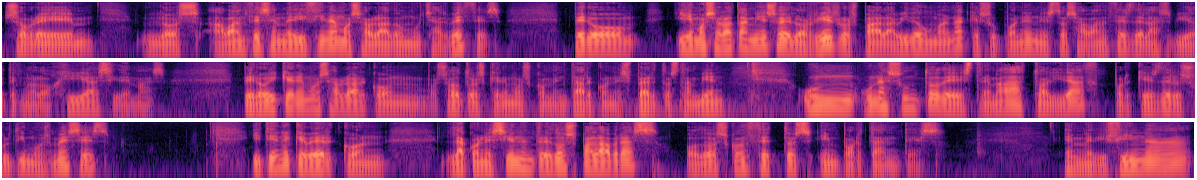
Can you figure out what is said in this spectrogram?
Sobre los avances en medicina hemos hablado muchas veces, pero y hemos hablado también sobre los riesgos para la vida humana que suponen estos avances de las biotecnologías y demás. Pero hoy queremos hablar con vosotros, queremos comentar con expertos también un, un asunto de extremada actualidad, porque es de los últimos meses y tiene que ver con la conexión entre dos palabras o dos conceptos importantes en medicina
